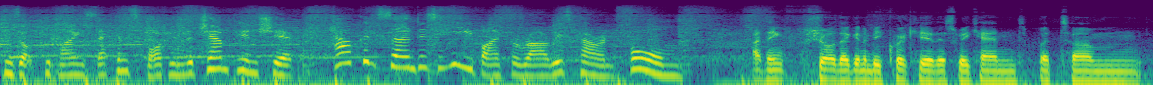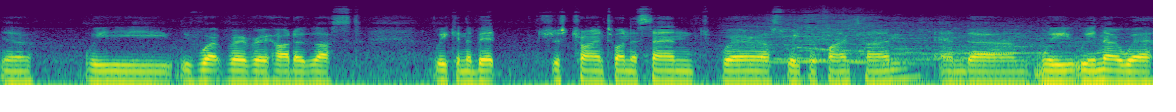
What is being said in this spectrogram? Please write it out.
who's occupying second spot in the championship. How concerned is he by Ferrari's current form? I think for sure they're going to be quick here this weekend, but um, you know, we we've worked very very hard over the last week and a bit, just trying to understand where else we can find time, and um, we we know where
